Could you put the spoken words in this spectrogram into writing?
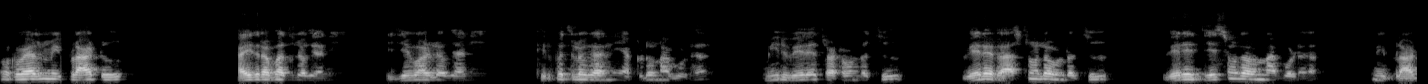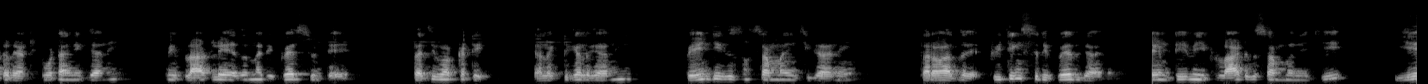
ఒకవేళ మీ ఫ్లాటు హైదరాబాద్లో కానీ విజయవాడలో కానీ తిరుపతిలో కానీ ఎక్కడున్నా కూడా మీరు వేరే చోట ఉండొచ్చు వేరే రాష్ట్రంలో ఉండొచ్చు వేరే దేశంలో ఉన్నా కూడా మీ ప్లాట్ రెంట్ ఇవ్వటానికి కానీ మీ ప్లాట్లో ఏదైనా రిపేర్స్ ఉంటే ప్రతి ఒక్కటి ఎలక్ట్రికల్ కానీ పెయింటింగ్ సంబంధించి కానీ తర్వాత ఫిట్టింగ్స్ రిపేర్ కానీ ఏమిటి మీ ప్లాట్కు సంబంధించి ఏ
